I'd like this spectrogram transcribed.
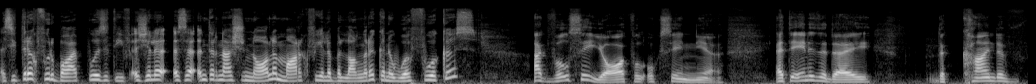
is die terugvoer baie positief. Is julle is 'n internasionale mark vir julle belangrik en 'n hoof fokus? Ek wil sê ja, ek wil ook sê nee. At the end of the day, the kind of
